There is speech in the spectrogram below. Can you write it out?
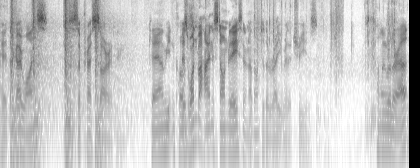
I hit that guy once. He's a suppressed SAR, I think. Okay, I'm getting close. There's one behind the stone base and another one to the right where that tree is. Tell me where they're at.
